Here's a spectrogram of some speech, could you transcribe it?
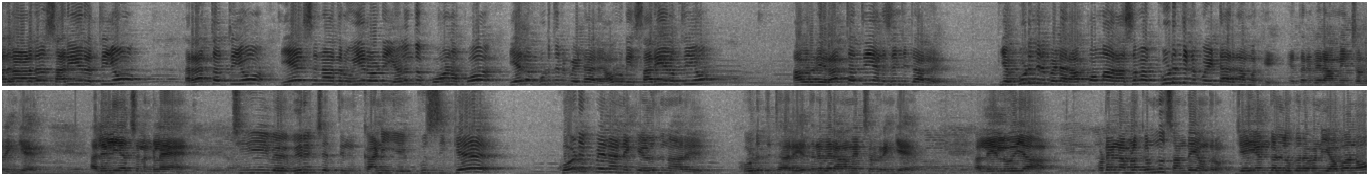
அதனால தான் சரீரத்தையும் ரத்தத்தையும் இயேசுநாதர் உயிரோடு எழுந்து போனப்போ எதை கொடுத்துட்டு போயிட்டாரு. அவருடைய சரீரத்தையும் அவருடைய ரத்தத்தையும் என்ன செஞ்சுட்டாரு? இங்கே கொடுத்துட்டு போயிட்டாரு. அப்பமா ரசமா கொடுத்துட்டு போயிட்டாரு நமக்கு. எத்தனை பேர் ஆமேன்னு சொல்றீங்க? அலிலியா சொல்லுங்களேன். ஜீவ விருட்சத்தின் கனியை புசிக்க கொடுப்பேன் அன்னைக்கு எழுதினாரு. கொடுத்துட்டாரு. எத்தனை பேர் ஆமே சொல்றீங்க? அல்லையிலோயா உடனே நம்மளுக்கு இன்னும் சந்தேகம் வந்துடும் ஜெயங்கல்லுகிறவன் எவனோ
